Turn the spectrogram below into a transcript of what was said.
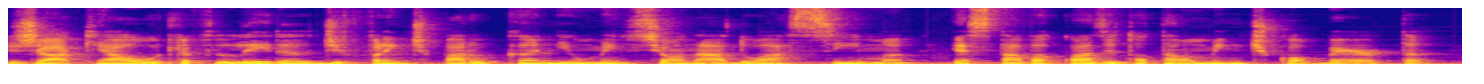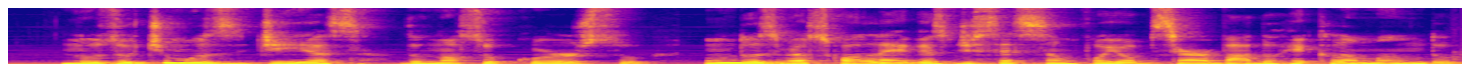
já que a outra fileira de frente para o canil mencionado acima estava quase totalmente coberta. Nos últimos dias do nosso curso, um dos meus colegas de sessão foi observado reclamando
